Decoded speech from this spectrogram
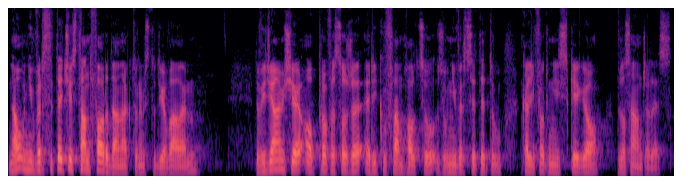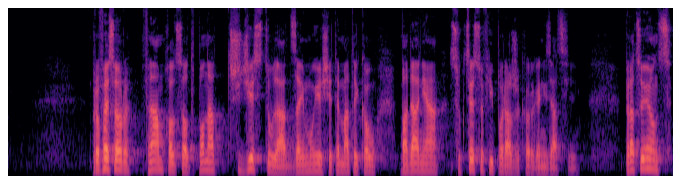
Na Uniwersytecie Stanforda, na którym studiowałem, dowiedziałem się o profesorze Eriku Flamholzu z Uniwersytetu Kalifornijskiego w Los Angeles. Profesor Flamholz od ponad 30 lat zajmuje się tematyką badania sukcesów i porażek organizacji. Pracując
